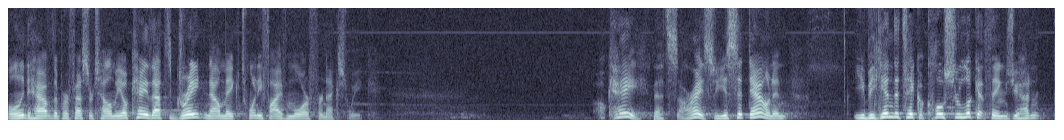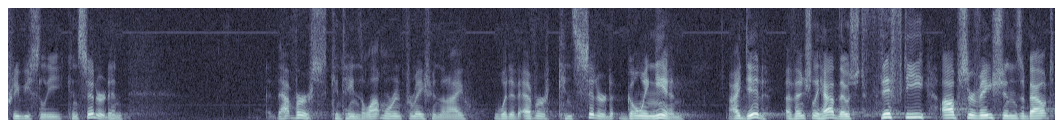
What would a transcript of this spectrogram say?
only to have the professor tell me, okay, that's great. Now make 25 more for next week. Okay, that's all right. So you sit down and you begin to take a closer look at things you hadn't previously considered. And that verse contains a lot more information than I would have ever considered going in. I did eventually have those 50 observations about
